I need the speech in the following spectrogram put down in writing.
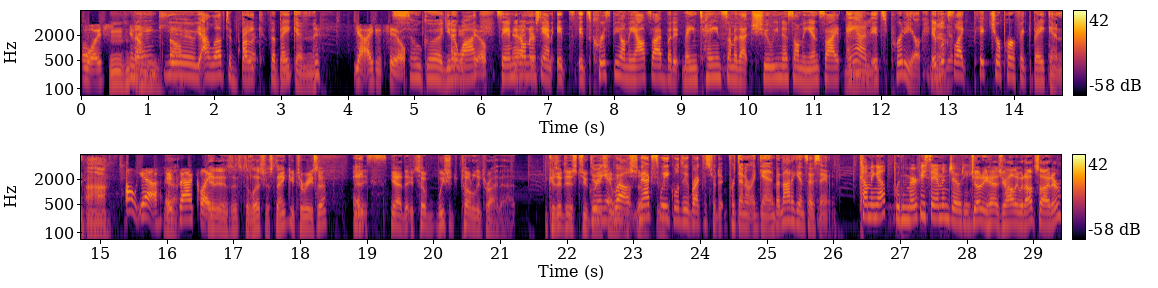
wash. Mm-hmm. You know. Thank So, you. Yeah, I love to bake right. the bacon. yeah, I do too. So good. You know why? too. Sam, you And don't just- understand. It's it's crispy on the outside, but it maintains some of that chewiness on the inside and it's prettier. It looks like picture perfect bacon. Uh huh. Oh yeah, Yeah, exactly. It is. It's delicious. Thank you, Teresa. It's- yeah, so we should totally try that because it is too Doing greasy. it well. the Next yeah. week we'll do breakfast for, for dinner again, but not again so soon. Coming up with Murphy, Sam, and Jody. Jody has your Hollywood Outsider.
